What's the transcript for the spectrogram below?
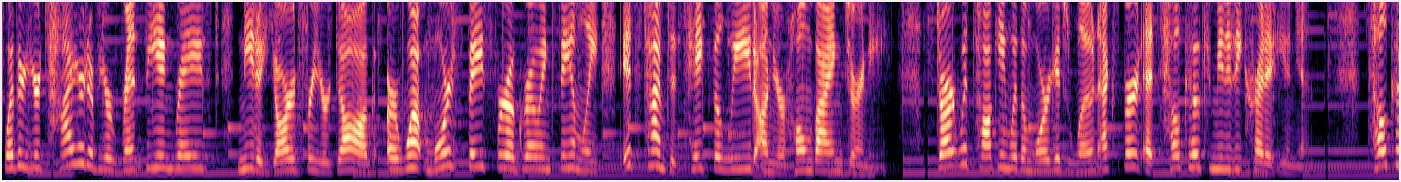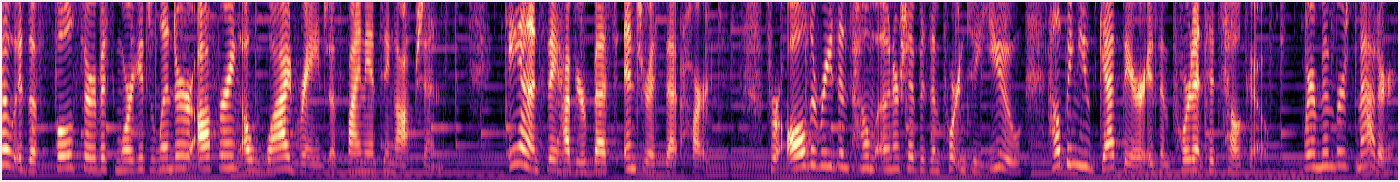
Whether you're tired of your rent being raised, need a yard for your dog, or want more space for a growing family, it's time to take the lead on your home buying journey. Start with talking with a mortgage loan expert at Telco Community Credit Union. Telco is a full service mortgage lender offering a wide range of financing options. And they have your best interests at heart. For all the reasons home ownership is important to you, helping you get there is important to Telco, where members matter.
